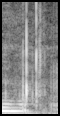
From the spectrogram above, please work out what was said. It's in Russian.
してない。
